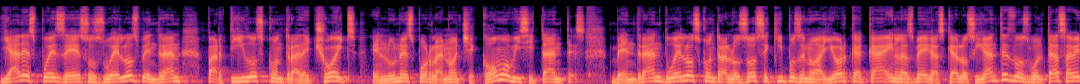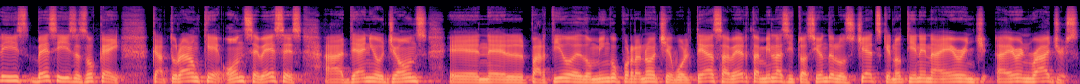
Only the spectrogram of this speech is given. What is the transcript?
ya después de esos duelos vendrán partidos contra Detroit el lunes por la noche como visitantes. Vendrán duelos contra los dos equipos de Nueva York acá en Las Vegas, que a los gigantes los volteas a ver y ves y dices, ok, capturaron que 11 veces a Daniel Jones en el partido de domingo por la noche. Volteas a ver también la situación de los Jets que no tienen a Aaron, Aaron Rodgers.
